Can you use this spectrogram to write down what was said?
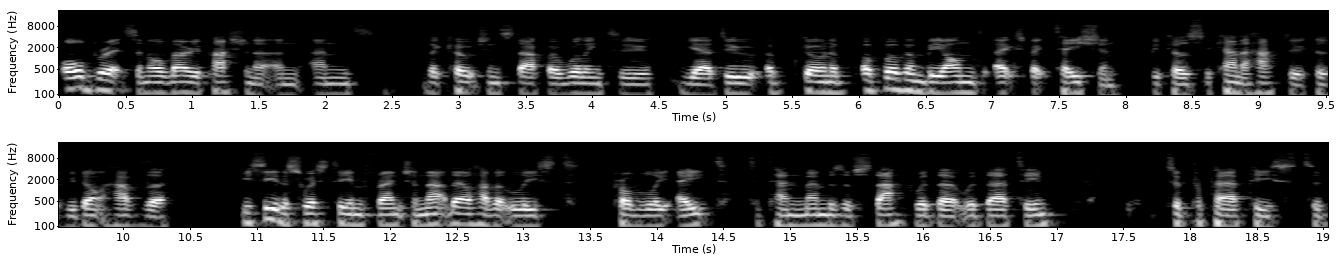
all Brits and all very passionate, and and the coaching staff are willing to yeah do a, going above and beyond expectation because they kind of have to because we don't have the you see the Swiss team French and that they'll have at least probably eight to ten members of staff with their with their team to prepare piste to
